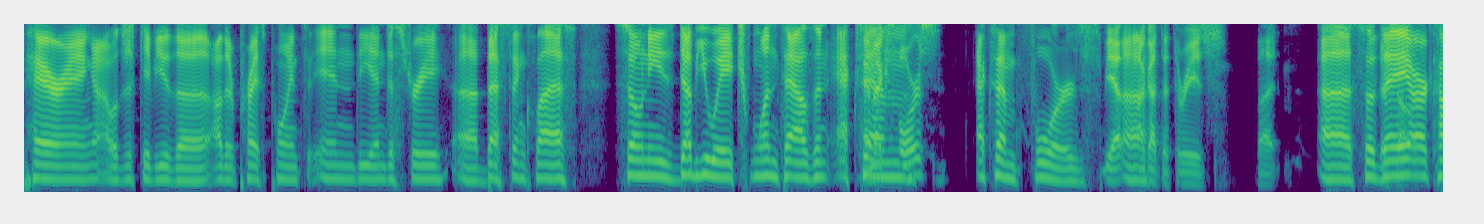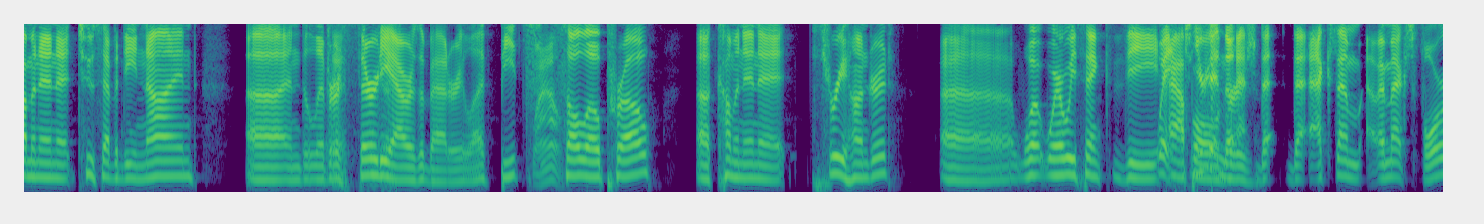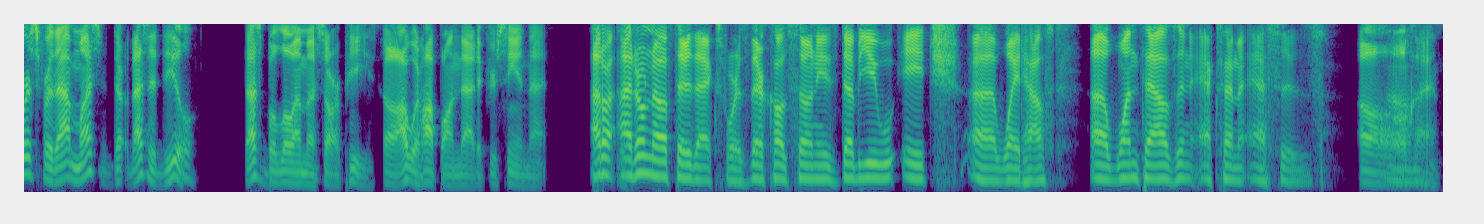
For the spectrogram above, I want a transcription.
pairing. I will just give you the other price points in the industry. Uh, best in class, Sony's WH1000 XM MX4s? XM4s. Yep. Uh, I got the threes, but uh, so they solid. are coming in at 279 uh, and deliver Okay. 30 hours of battery life. Beats Wow. Solo Pro uh, coming in at 300. Uh, what where we think the wait, Apple you're getting the, version? the, the XM MX4s for that much? That's a deal. That's below MSRP. Uh, I would hop on that if you're seeing that. I don't I don't know if they're the X4s. They're called Sony's WH uh, White House uh, 1000 XMSs. Oh, Um, okay.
